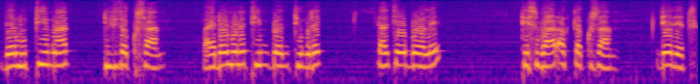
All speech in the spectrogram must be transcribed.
dellu tiimaat julli takkusaan. Waaye doo mën a tiim benn tiim rek dal cay tisbaar ak takkusaan. Déedéet.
